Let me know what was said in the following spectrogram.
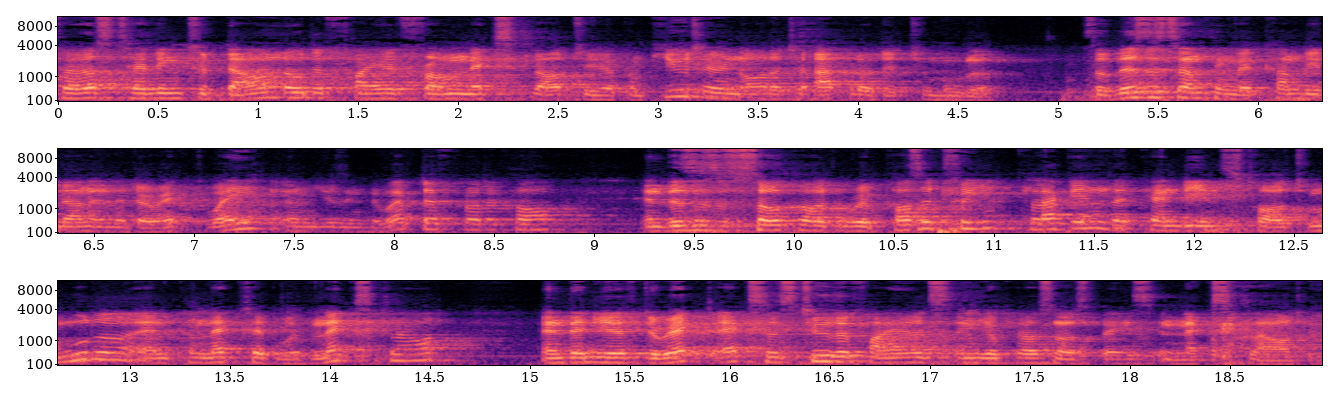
first having to download a file from Nextcloud to your computer in order to upload it to Moodle. So this is something that can be done in a direct way um, using the WebDAV protocol. And this is a so-called repository plugin that can be installed to Moodle and connected with Nextcloud and then you have direct access to the files in your personal space in Nextcloud.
